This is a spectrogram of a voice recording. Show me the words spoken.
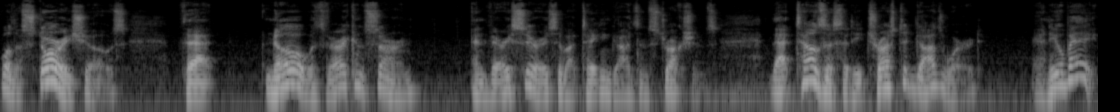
Well, the story shows that Noah was very concerned and very serious about taking God's instructions. That tells us that he trusted God's word and he obeyed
